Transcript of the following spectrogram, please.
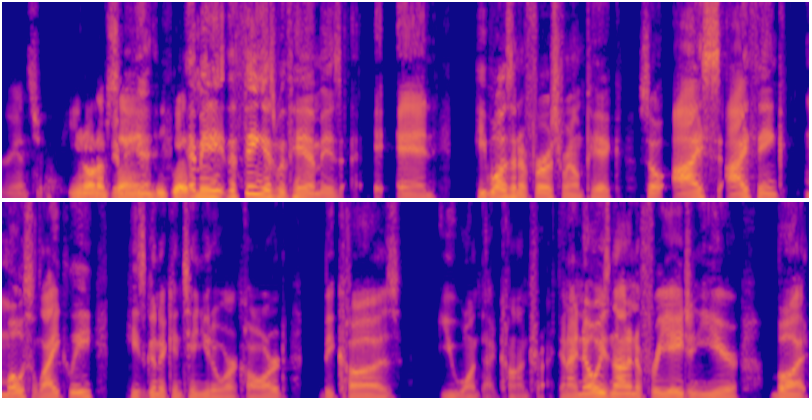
your answer. You know what I'm I mean, saying? because I mean, the thing is with him is, and he wasn't a first round pick, so I I think most likely he's going to continue to work hard because you want that contract. And I know he's not in a free agent year, but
